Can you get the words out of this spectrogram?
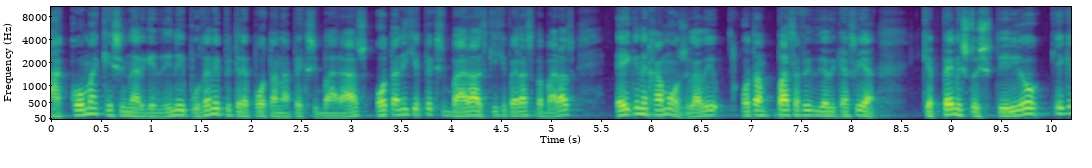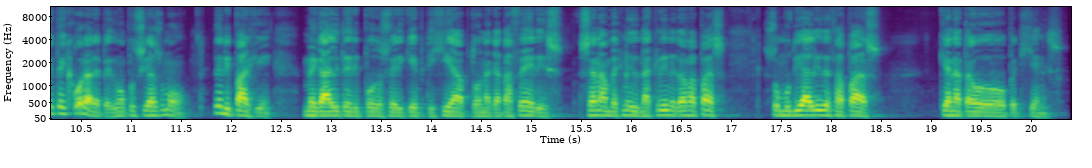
Ακόμα και στην Αργεντινή που δεν επιτρεπόταν να παίξει μπαράζ, όταν είχε παίξει μπαράζ και είχε περάσει τα μπαράζ, έγινε χαμός. Δηλαδή, όταν πας σε αυτή τη διαδικασία και παίρνεις το εισιτήριο και έχετε χώρα, ρε παιδί μου, από Δεν υπάρχει μεγαλύτερη ποδοσφαιρική επιτυχία από το να καταφέρεις σε ένα παιχνίδι να κρίνεται αν θα πας στο Μουντιάλ δεν θα πας και να τα πετυχαίνεις.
